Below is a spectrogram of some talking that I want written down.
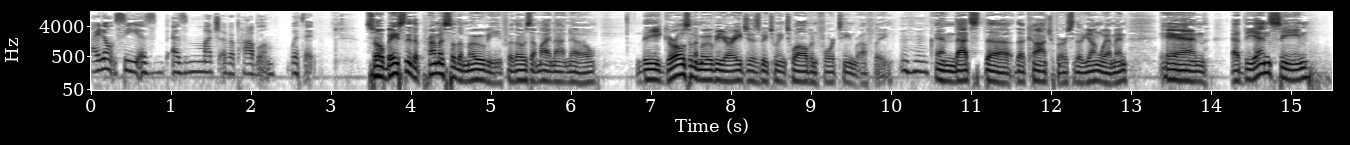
i don't see as as much of a problem with it So basically, the premise of the movie, for those that might not know, the girls in the movie are ages between 12 and 14, roughly. And that's the, the controversy. They're young women. And at the end scene,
